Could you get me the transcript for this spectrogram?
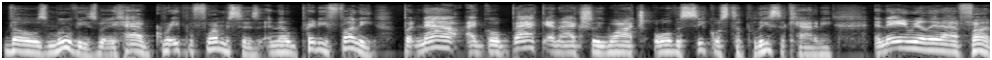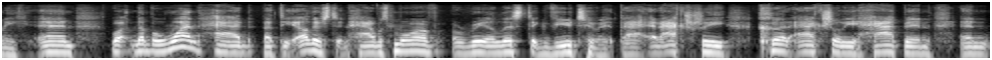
those movies where they have great performances and they're pretty funny. But now I go back and actually watch all the sequels to Police Academy and they ain't really that funny. And what number one had that the others didn't have was more of a realistic view to it, that it actually could actually happen and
